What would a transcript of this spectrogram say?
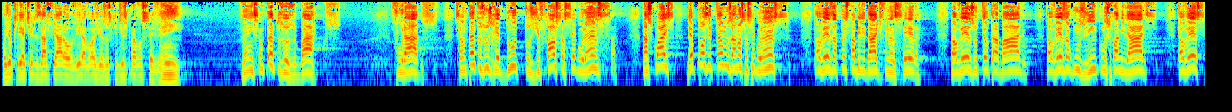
Hoje eu queria te desafiar a ouvir a voz de Jesus que diz para você, vem, Vem, são tantos os barcos furados, são tantos os redutos de falsa segurança, nas quais depositamos a nossa segurança. Talvez a tua estabilidade financeira, talvez o teu trabalho, talvez alguns vínculos familiares, talvez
